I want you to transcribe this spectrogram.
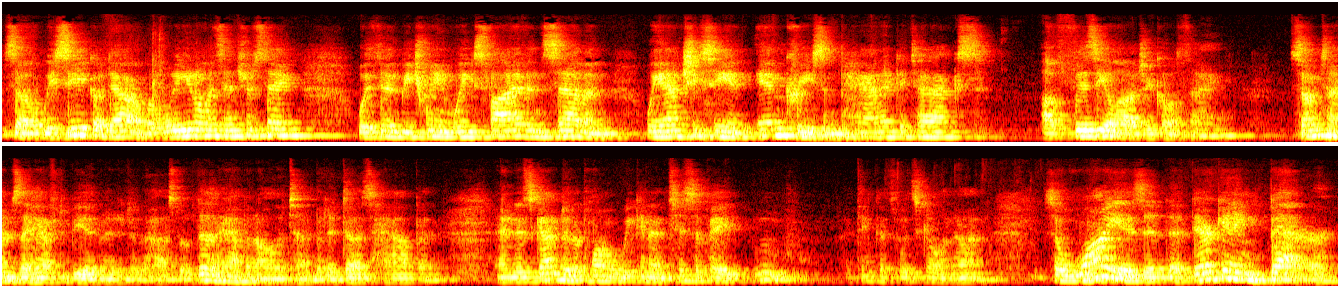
So we see it go down, but you know what's interesting? Within between weeks five and seven, we actually see an increase in panic attacks, a physiological thing. Sometimes they have to be admitted to the hospital. It doesn't happen all the time, but it does happen. And it's gotten to the point where we can anticipate, ooh, I think that's what's going on. So why is it that they're getting better,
